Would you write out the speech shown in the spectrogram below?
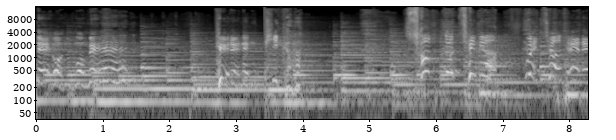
내 온몸에 흐르는 피가 손붙이며 외쳐대네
